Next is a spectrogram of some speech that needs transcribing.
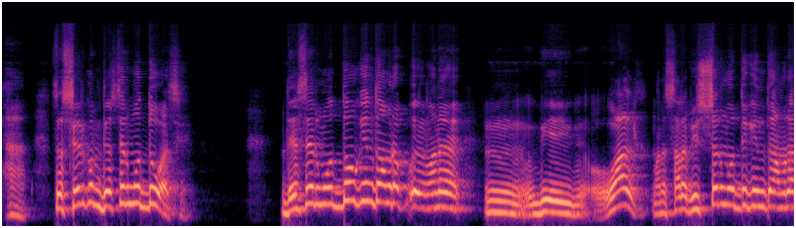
হ্যাঁ তো সেরকম দেশের মধ্যেও আছে। দেশের মধ্যেও কিন্তু আমরা মানে ওয়ার্ল্ড মানে সারা বিশ্বের মধ্যে কিন্তু আমরা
